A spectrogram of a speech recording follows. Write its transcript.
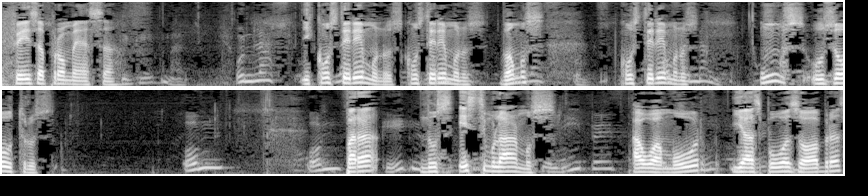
fez a promessa. E consideremos-nos, consideremos-nos, vamos, consideremos-nos uns os outros para nos estimularmos ao amor e às boas obras,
